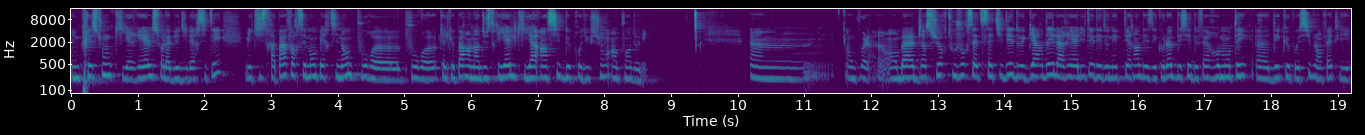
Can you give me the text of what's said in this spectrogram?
une pression qui est réelle sur la biodiversité, mais qui ne sera pas forcément pertinente pour, euh, euh, quelque part un industriel qui a un site de production, un point donné. voilà, en bas, bien sûr, toujours cette, cette, idée de garder la réalité des données de terrain des écologues, d'essayer de faire remonter dès que possible en fait les,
